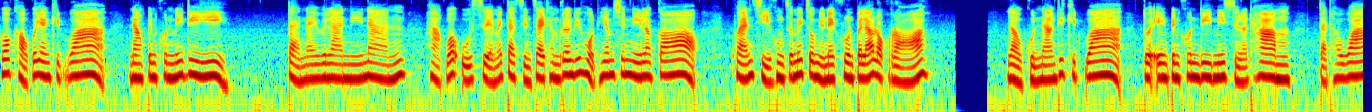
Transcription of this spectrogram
พวกเขาก็ยังคิดว่านางเป็นคนไม่ดี แต่ในเวลานี้นั้น หากว่าอูเสือไม่ตัดสินใจทำเรื่องที่โหดเหี้ยมเช่นนี้แล้วก็ แคว้นฉีคงจะไม่จมอยู่ในโคลนไปแล้วหรอกหรอ เหล่าขุนนางที่คิดว่าตัวเองเป็นคนดีมีศีลธรรม แต่ทว่า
